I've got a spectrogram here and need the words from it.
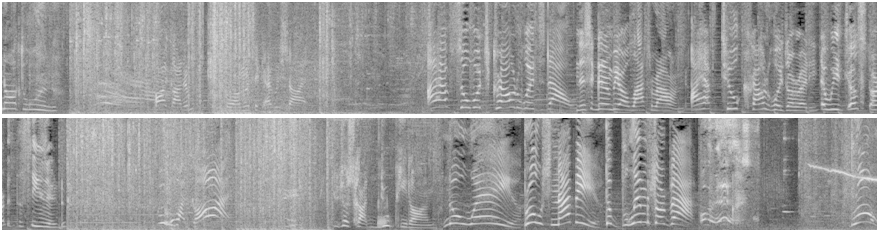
knocked one. Oh, I got him. So I'm gonna take every shot. I have so much crown wins now. This is gonna be our last round. I have two crowd wins already, and we just started the season. Oh my god! You just got dookied on. No way! Bro, Snappy! The blimps are back! Oh, there is. Bro!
